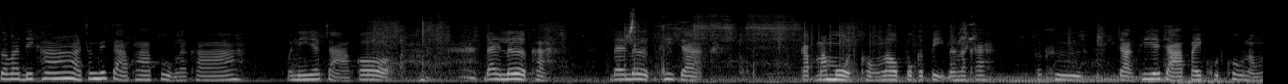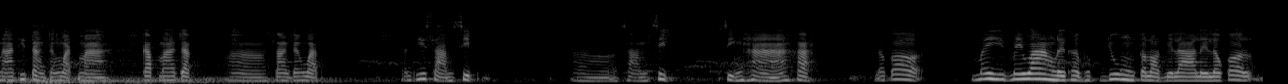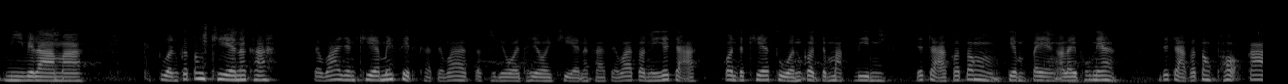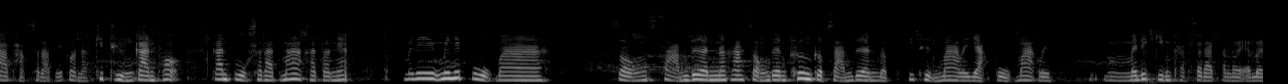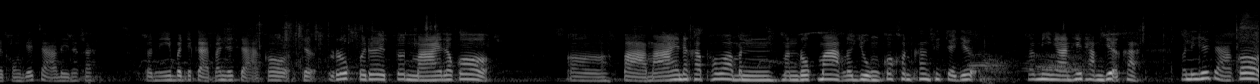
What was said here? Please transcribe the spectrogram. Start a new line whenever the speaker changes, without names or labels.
สวัสดีค่ะ ช่องยะจ๋าพาปลูกนะคะ วันนี้ยะจ๋าก็ได้เลิกค่ะ ได้เลิกที่จะกลับมาโหมดของเราปกติแล้วนะคะ ก็คือจากที่ยะจ๋าไปขุดโคกหนองนาที่ต่างจังหวัดมา กลับมาจากต่างจังหวัด วันที่ 30อ่า30 สิงหาค่ะ แล้วก็ไม่ไม่ว่างเลยค่ะยุ่งตลอดเวลาเลยแล้วก็มีเวลามาสวนก็ต้องเคลียร์นะคะ แต่ว่ายังเคลียร์ไม่เสร็จค่ะ แต่ว่าจะทยอยทยอยเคลียร์นะคะ แต่ว่าตอนนี้ยะจ๋าก่อนจะเคลียร์สวนก่อนจะหมักดินยะจ๋าก็ต้องเตรียมแปลงอะไรพวกเนี้ยยะจ๋าก็ต้องเพาะกล้าผักสลัดไว้ก่อนนะคิดถึงการเพาะการปลูกสลัดมากค่ะ ตอนเนี้ยไม่ได้ไม่ได้ปลูกมาสองสามเดือนนะคะสองเดือนครึ่งเกือบสามเดือนแบบคิดถึงมากเลยอยากปลูกมากเลย ไม่ได้กินผักสลัดอร่อยอร่อยของยะจ๋าเลยนะคะ ตอนนี้บรรยากาศบ้านยะจ๋าก็จะรกไปด้วยต้นไม้แล้วก็ ป่าไม้นะคะเพราะว่ามันมันรกมากแล้วยุงก็ค่อนข้างที่จะเยอะ แล้วมีงานให้ทำเยอะค่ะ วันนี้ยะจ๋าก็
